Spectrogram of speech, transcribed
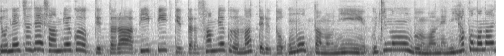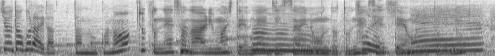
余熱で300度って言ったらピーピーって言ったら300度になってると思ったのにうちのオーブンはね270度ぐらいだったのかな？ちょっとね差がありましたよね、うん、実際の温度とね、設定温度とね。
